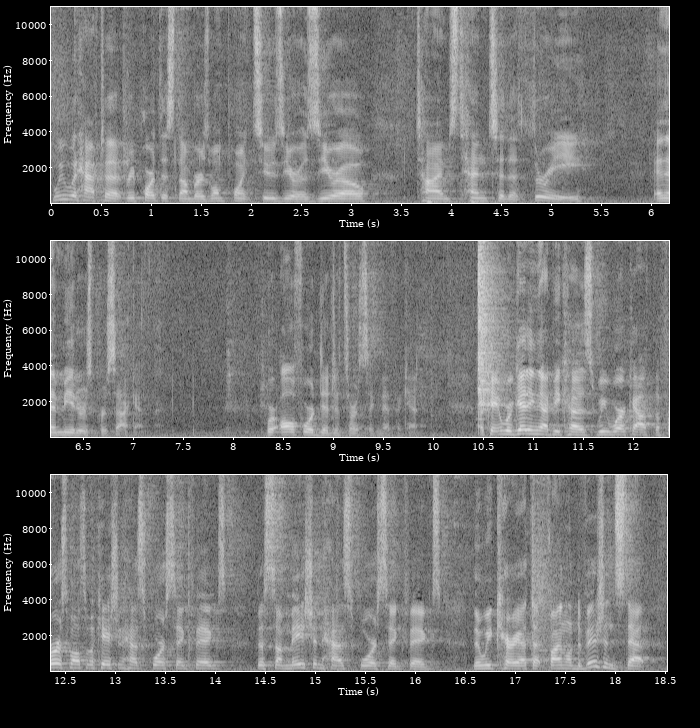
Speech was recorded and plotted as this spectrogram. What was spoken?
we would have to report this number as 1.200 times 10 to the 3, and then meters per second, where all four digits are significant. Okay, we're getting that because we work out the first multiplication has four sig figs, the summation has four sig figs, then we carry out that final division step,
